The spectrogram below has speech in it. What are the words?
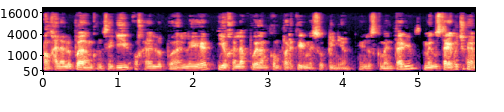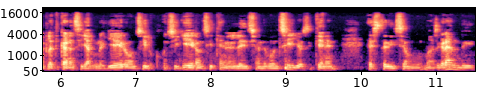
Ojalá lo puedan conseguir, ojalá lo puedan leer y ojalá puedan compartirme su opinión en los comentarios. Me gustaría mucho que me platicaran si ya lo leyeron, si lo consiguieron, si tienen la edición de bolsillo, si tienen esta edición más grande.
